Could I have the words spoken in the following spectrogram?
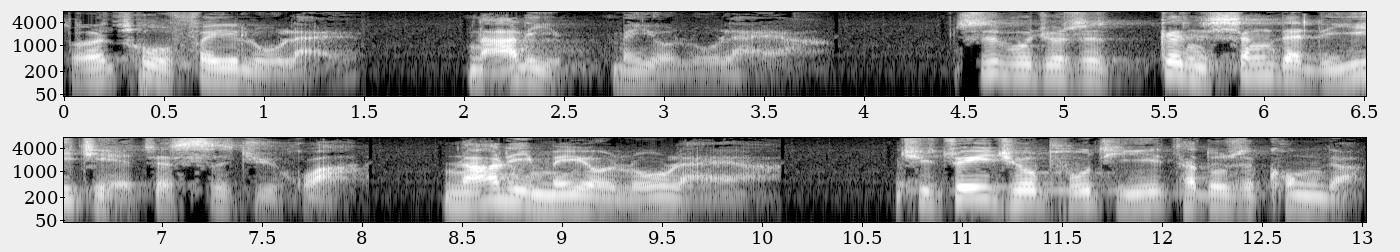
何处非如来？哪里没有如来啊？师父就是更深的理解这四句话。哪里没有如来啊？去追求菩提，它都是空的。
